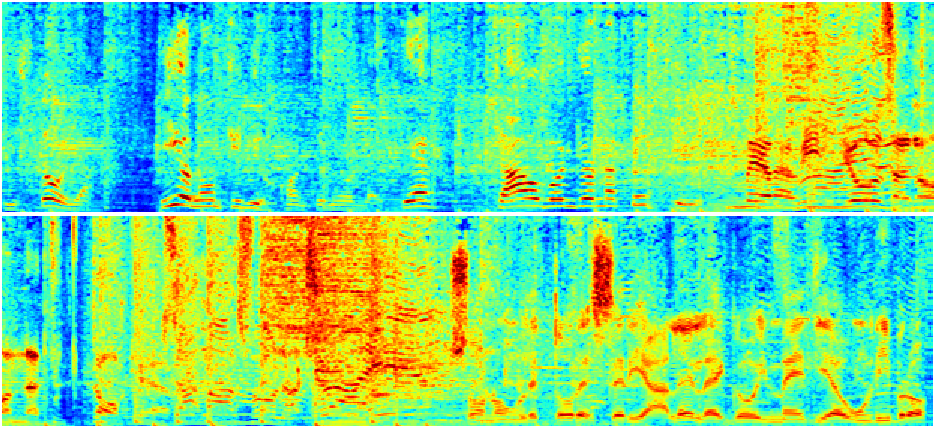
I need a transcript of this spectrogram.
Pistoia. Io non ti dico quanti ne ho letti, eh. Ciao, buongiorno a tutti. Meravigliosa nonna TikToker. Sono un lettore seriale, leggo in media un libro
